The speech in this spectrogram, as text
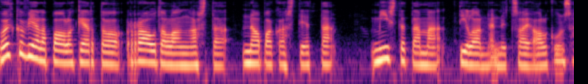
Voitko vielä Paula kertoa rautalangasta napakasti, että mistä tämä tilanne nyt sai alkunsa?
